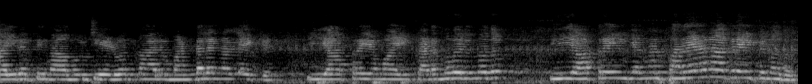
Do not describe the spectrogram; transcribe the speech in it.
ആയിരത്തി നാനൂറ്റി എഴുപത്തിനാല് മണ്ഡലങ്ങളിലേക്ക് ഈ യാത്രയുമായി കടന്നു വരുന്നതും ഈ യാത്രയിൽ ഞങ്ങൾ പറയാൻ ആഗ്രഹിക്കുന്നതും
